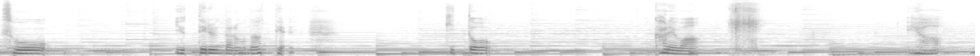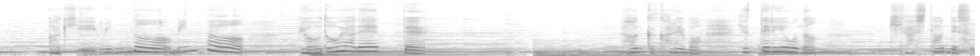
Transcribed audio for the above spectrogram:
そう言ってるんだろうなってきっと彼は。いやあきみんなみんな平等やでってなんか彼は言ってるような気がしたんです。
